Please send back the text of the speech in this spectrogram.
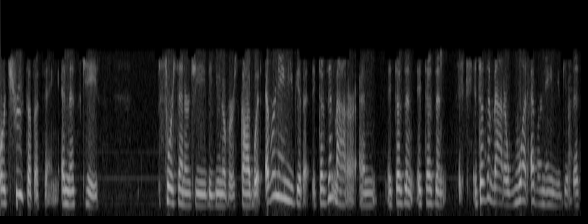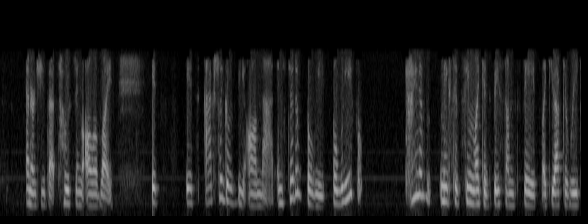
or truth of a thing. In this case, source energy, the universe, God, whatever name you give it, it doesn't matter, and it doesn't it doesn't it doesn't matter whatever name you give this energy that's hosting all of life. It's it actually goes beyond that. Instead of belief, belief kind of makes it seem like it's based on faith, like you have to reach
